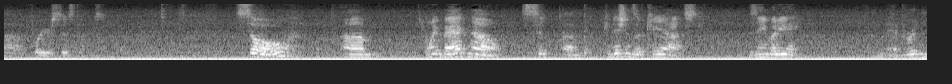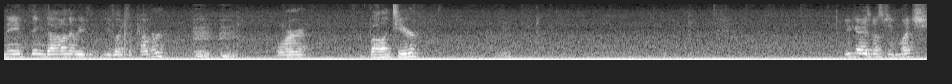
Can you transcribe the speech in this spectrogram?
uh, for your systems. So, um, going back now, sit, um, conditions of chaos. Does anybody have written anything down that we'd, you'd like to cover? or volunteer? You guys must be much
